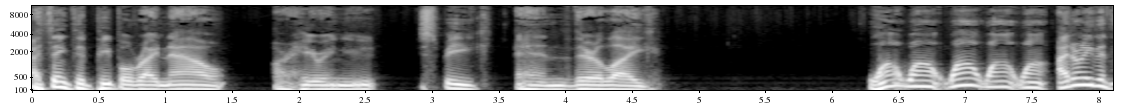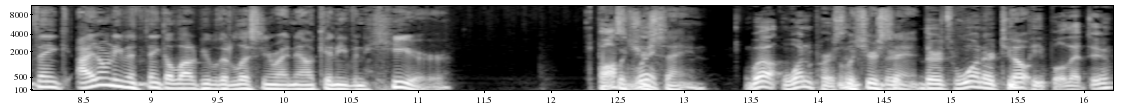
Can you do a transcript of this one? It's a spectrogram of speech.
I think that people right now are hearing you speak and they're like, wah wah wah wah wah. I don't even think I don't even think a lot of people that are listening right now can even hear Possibly. what you're saying. Well, one person. What you're there, saying? There's one or two no, people that do.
